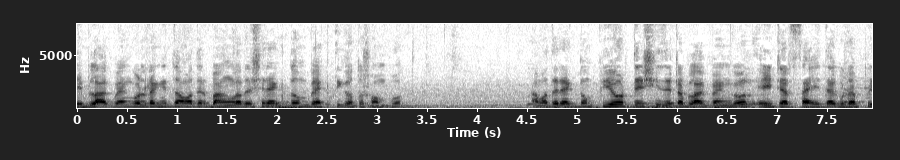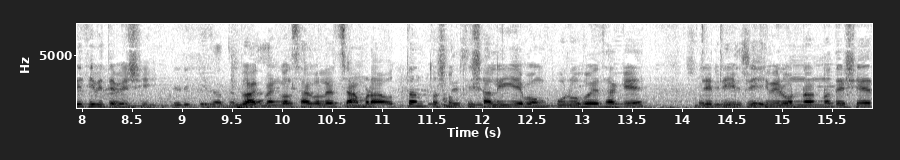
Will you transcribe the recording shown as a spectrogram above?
এই ব্ল্যাক বেঙ্গলটা কিন্তু আমাদের বাংলাদেশের একদম ব্যক্তিগত সম্পদ। আমাদের একদম পিওর দেশি যেটা ব্ল্যাক বেঙ্গল এইটার চাহিদা গোটা পৃথিবীতে বেশি। ব্ল্যাক বেঙ্গল ছাগলের চামড়া অত্যন্ত শক্তিশালী এবং পুরু হয়ে থাকে যেটি পৃথিবীর অন্যান্য দেশের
